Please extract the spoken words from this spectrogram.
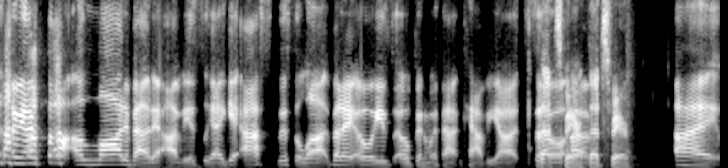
I mean, I've thought a lot about it. Obviously I get asked this a lot, but I always open with that caveat. So that's fair. Um, that's fair. I,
